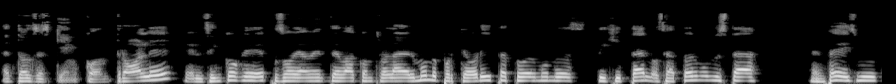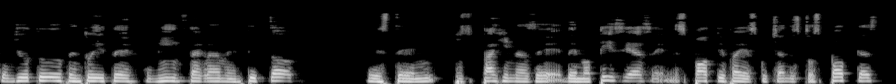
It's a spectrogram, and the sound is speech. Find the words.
Entonces, quien controle el 5G, pues obviamente va a controlar el mundo, porque ahorita todo el mundo es digital, o sea, todo el mundo está en Facebook, en YouTube, en Twitter, en Instagram, en TikTok, este, en pues, páginas de, de noticias, en Spotify, escuchando estos podcasts.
